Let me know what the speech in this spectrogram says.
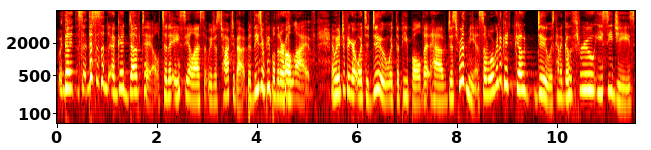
The, so this is a, good dovetail to the ACLS that we just talked about, but these are people that are alive, and we have to figure out what to do with the people that have dysrhythmia. So what we're going to go do is kind of go through ECGs,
